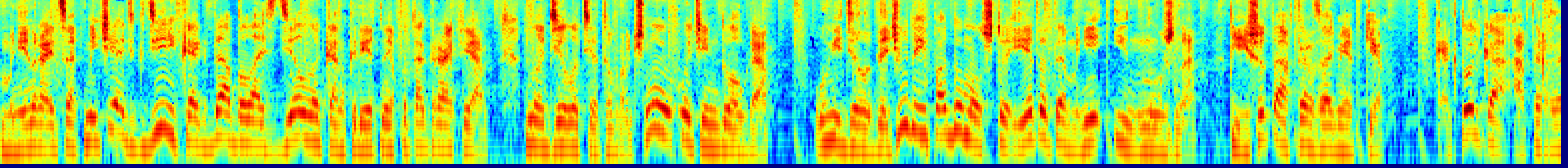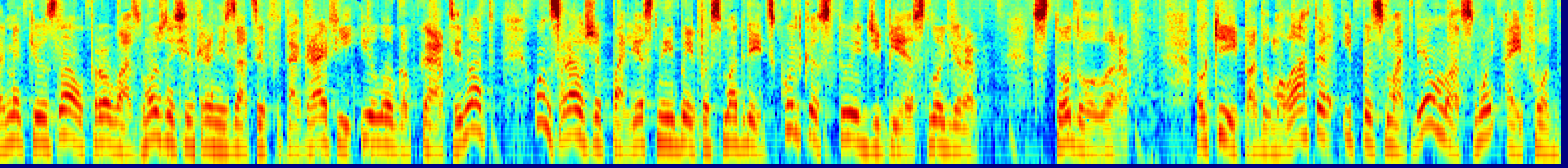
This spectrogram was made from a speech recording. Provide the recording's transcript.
Мне нравится отмечать, где и когда была сделана конкретная фотография, но делать это вручную очень долго. Увидел это чудо и подумал, что это-то мне и нужно, пишет автор заметки. Как только автор заметки узнал про возможность синхронизации фотографий и логов координат, он сразу же полез на eBay посмотреть, сколько стоит GPS-логеры. 100 долларов. Окей, подумал автор и посмотрел на свой iPhone.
